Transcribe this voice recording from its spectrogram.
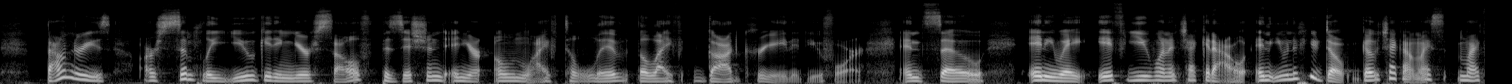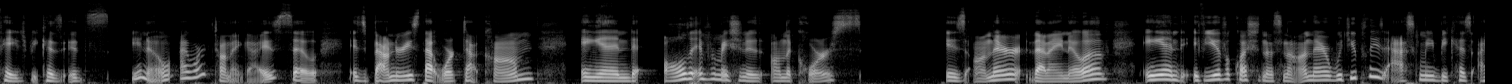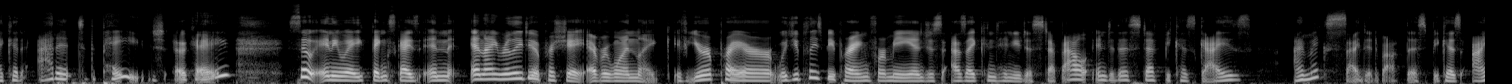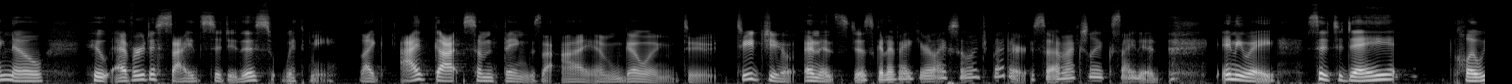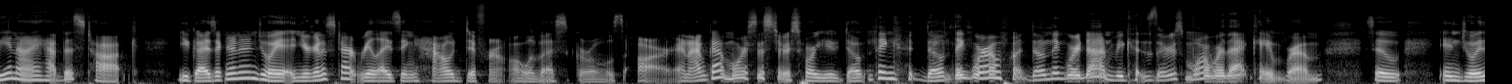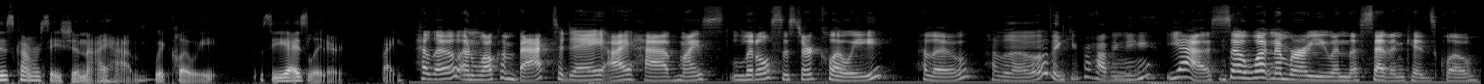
boundaries are simply you getting yourself positioned in your own life to live the life God created you for. And so, anyway, if you want to check it out, and even if you don't, go check out my my page because it's you know I worked on it, guys. So it's boundariesthatwork.com, and all the information is on the course is on there that I know of. And if you have a question that's not on there, would you please ask me because I could add it to the page, okay? So anyway, thanks guys. And and I really do appreciate everyone like if you're a prayer, would you please be praying for me and just as I continue to step out into this stuff because guys, I'm excited about this because I know whoever decides to do this with me, like I've got some things that I am going to teach you, and it's just going to make your life so much better. So I'm actually excited. Anyway, so today, Chloe and I had this talk. You guys are going to enjoy it, and you're going to start realizing how different all of us girls are. And I've got more sisters for you. Don't think, don't think we're, don't think we're done because there's more where that came from. So enjoy this conversation that I have with Chloe. See you guys later. Bye. Hello and welcome back. Today I have my little sister Chloe. Hello. Hello. Thank you for having me. Yeah. So, what number are you in the seven kids, Chloe?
